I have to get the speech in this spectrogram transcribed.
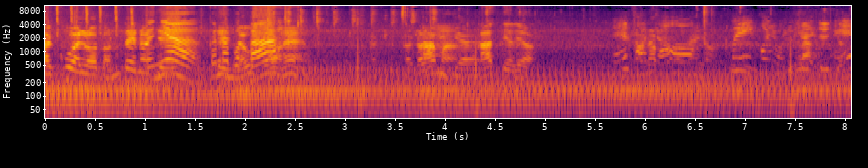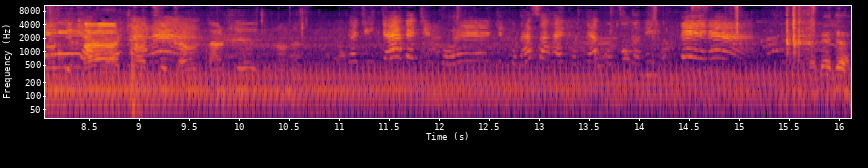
ta cua lò tận đây nó nha, có nó bột đá. cá mà cá tia đi à là để cho nó đi cá cho chị cho tao sẽ cho nó đây đây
